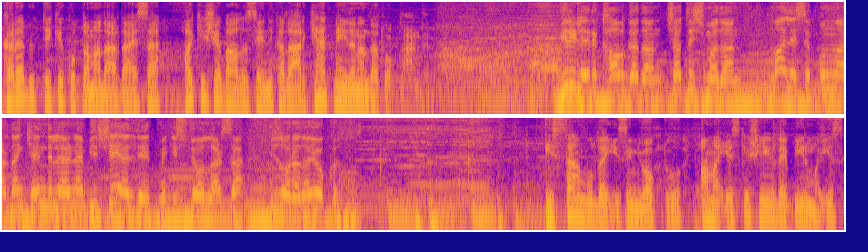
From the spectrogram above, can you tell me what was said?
Karabük'teki kutlamalarda ise Hak İş'e bağlı sendikalar kent meydanında toplandı. Birileri kavgadan, çatışmadan, maalesef bunlardan kendilerine bir şey elde etmek istiyorlarsa biz orada yokuz. İstanbul'da izin yoktu ama Eskişehir'de 1 Mayıs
